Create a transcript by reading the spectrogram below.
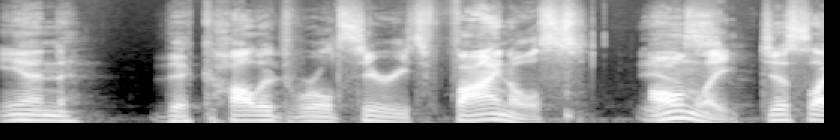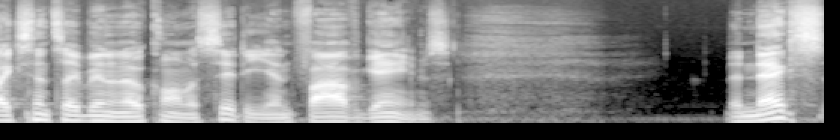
in the College World Series finals Yes. only, just like since they've been in Oklahoma City in five games. The next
